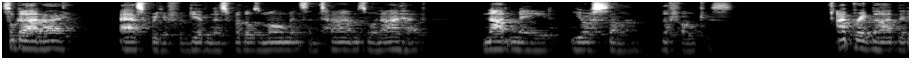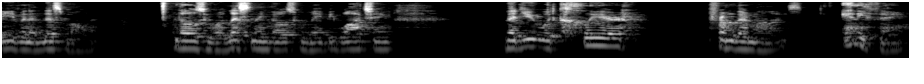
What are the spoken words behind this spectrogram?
So, God, I ask for your forgiveness for those moments and times when I have not made your Son the focus. I pray, God, that even in this moment, those who are listening, those who may be watching, that you would clear from their minds anything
